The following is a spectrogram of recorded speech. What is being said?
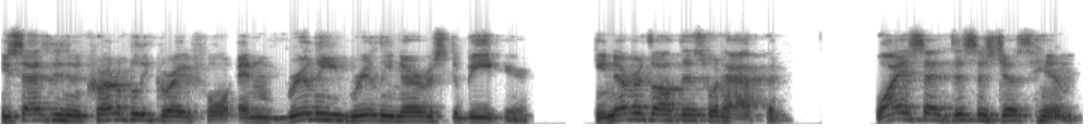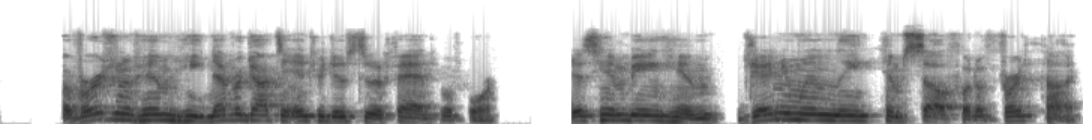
He says he's incredibly grateful and really, really nervous to be here. He never thought this would happen. Wyatt said this is just him, a version of him he never got to introduce to the fans before. Just him being him, genuinely himself for the first time.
